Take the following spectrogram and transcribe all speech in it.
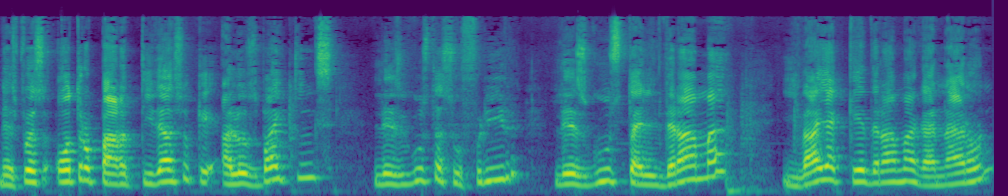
Después otro partidazo que a los Vikings les gusta sufrir, les gusta el drama y vaya qué drama ganaron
